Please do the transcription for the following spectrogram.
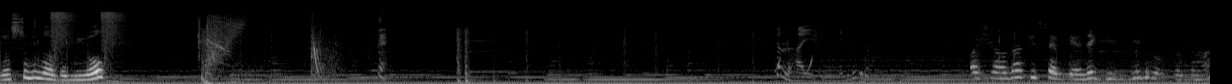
Nasıl buladım? Yok. Aşağıdaki seviyede gizli bir odada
